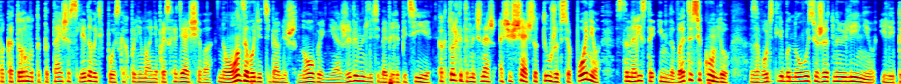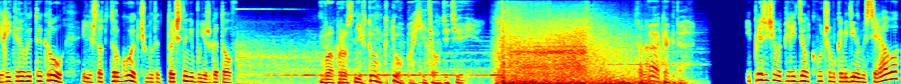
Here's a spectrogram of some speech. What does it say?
по которому ты пытаешься следовать в поисках понимания происходящего, но он заводит тебя в лишь новые, неожиданные для тебя перипетии. Как только ты начинаешь ощущать, что ты уже все понял, сценаристы именно в эту секунду заводят либо новую сюжетную линию, или переигрывают игру, или что-то другое, к чему ты точно не будешь готов. Вопрос не в том, кто похитил детей. А когда? И прежде чем мы перейдем к лучшему комедийному сериалу,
